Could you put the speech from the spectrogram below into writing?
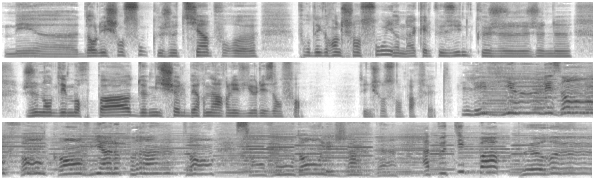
mais euh, dans les chansons que je tiens pour euh, pour des grandes chansons, il y en a quelques-unes que je, je ne je n'en démords pas. De Michel Bernard, Les vieux, les enfants. C'est une chanson parfaite. Les vieux, les enfants, quand vient le printemps, s'en vont dans les jardins à petits pas peureux.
